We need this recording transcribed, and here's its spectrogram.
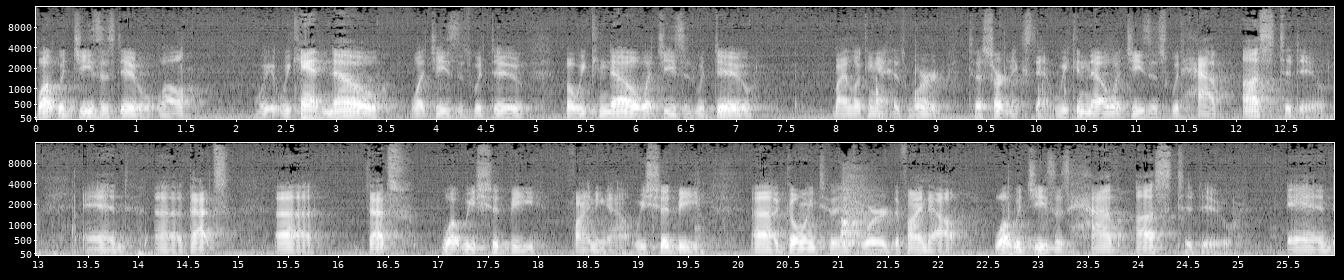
what would Jesus do? Well, we, we can't know what Jesus would do, but we can know what Jesus would do by looking at his word to a certain extent. We can know what Jesus would have us to do. And uh, that's, uh, that's what we should be finding out. We should be going to his word to find out what would Jesus have us to do. And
